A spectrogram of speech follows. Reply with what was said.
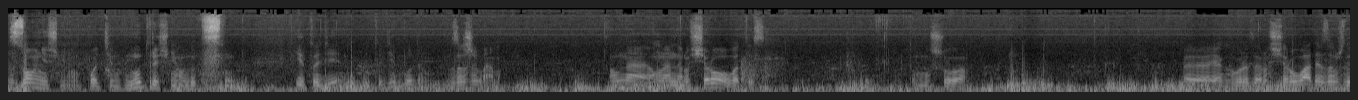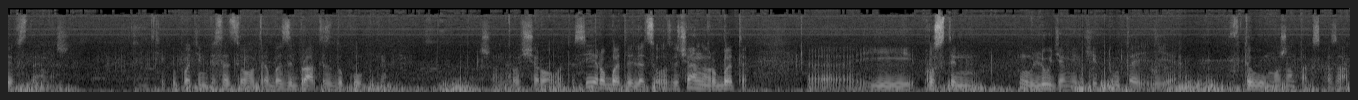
зовнішнього, потім внутрішнього дотиснути. І тоді, і тоді будемо заживемо. Головне, головне не розчаровуватися, тому що, е, як говорити, розчарувати завжди встигнеш. Тільки потім після цього треба зібратись до кубки. Так що не розчаровуватися. І робити для цього, звичайно, робити е, і простим ну, людям, які тут є, в тилу, можна так сказати.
